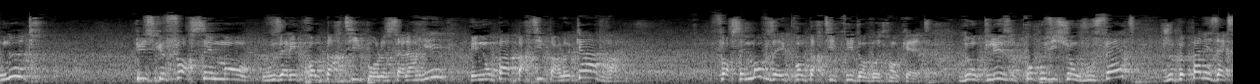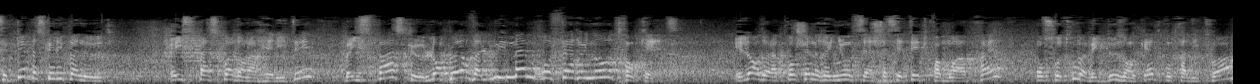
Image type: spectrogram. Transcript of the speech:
neutre, puisque forcément vous allez prendre parti pour le salarié et non pas parti par le cadre. Forcément, vous allez prendre parti pris dans votre enquête. Donc les propositions que vous faites, je ne peux pas les accepter parce qu'elle n'est pas neutre. Et il se passe quoi dans la réalité? Ben, Il se passe que l'employeur va lui-même refaire une autre enquête. Et lors de la prochaine réunion de CHSCT, trois mois après, on se retrouve avec deux enquêtes contradictoires.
